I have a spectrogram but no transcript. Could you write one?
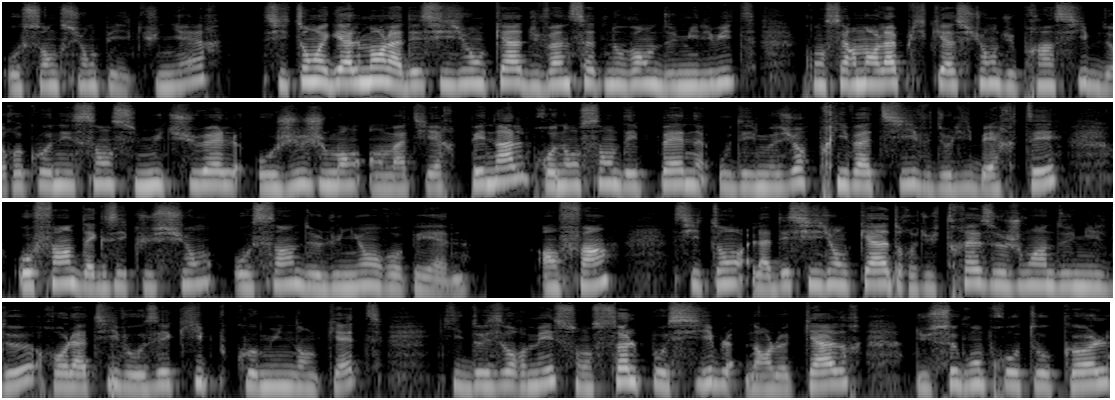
aux sanctions pécuniaires. Citons également la décision cadre du 27 novembre 2008 concernant l'application du principe de reconnaissance mutuelle au jugement en matière pénale, prononçant des peines ou des mesures privatives de liberté aux fins d'exécution au sein de l'Union européenne. Enfin, citons la décision cadre du 13 juin 2002 relative aux équipes communes d'enquête qui désormais sont seules possibles dans le cadre du second protocole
